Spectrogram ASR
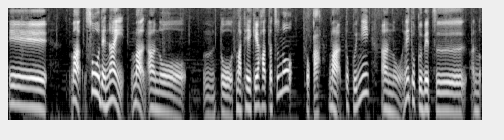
えー、まあ、そうでない、まあ、あの、うんと、まあ、定型発達のとか、まあ、特に、あのね、特別、あの、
